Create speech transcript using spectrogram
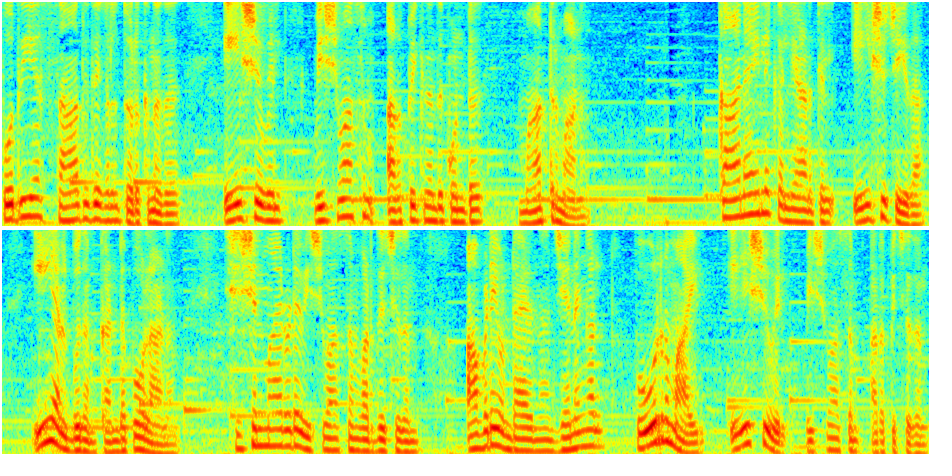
പുതിയ സാധ്യതകൾ തുറക്കുന്നത് യേശുവിൽ വിശ്വാസം അർപ്പിക്കുന്നത് കൊണ്ട് മാത്രമാണ്. കാനായിലെ കല്യാണത്തിൽ യേശു ചെയ്ത ഈ അത്ഭുതം കണ്ടപ്പോഴാണ് ശിഷ്യന്മാരുടെ വിശ്വാസം വർദ്ധിച്ചതും അവിടെ ഉണ്ടായിരുന്ന ജനങ്ങൾ പൂർണമായും യേശുവിൽ വിശ്വാസം അർപ്പിച്ചതും.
